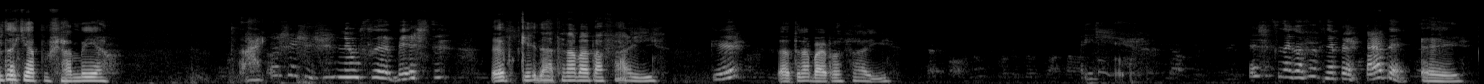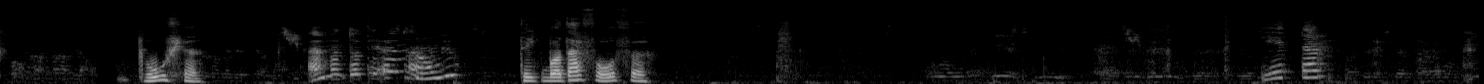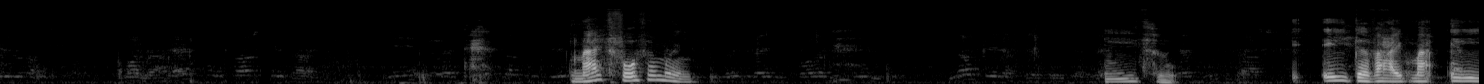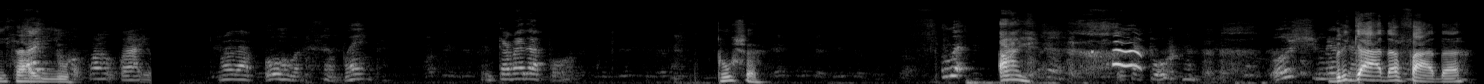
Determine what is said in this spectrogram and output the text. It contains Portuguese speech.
Ajuda aqui a puxar meia. Ai, não ser besta. é porque dá trabalho pra sair. Quê? Dá trabalho pra sair. Esse negócio assim apertado, é? É. Puxa, Ah, mas não tô tirando não, viu? tem que botar força. Eita. Mais força, mãe. Isso. Eita, vai, ma... Ih, saiu. Corre. Vai dar porra, essa aguenta. Então vai dar porra. Puxa. Ué, Ai, eita porra. Oxe, meu obrigada, fada.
